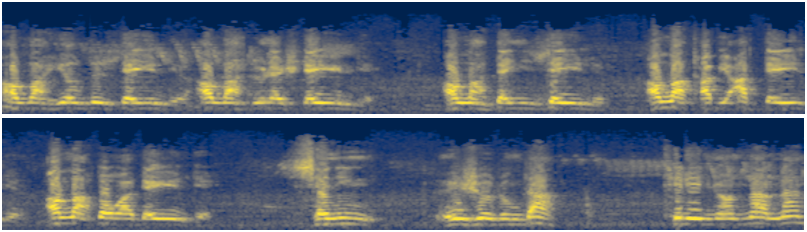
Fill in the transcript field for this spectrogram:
Allah yıldız değildir. Allah güneş değildir. Allah deniz değildir. Allah tabiat değildir. Allah doğa değildir. Senin vücudunda trilyonlarla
